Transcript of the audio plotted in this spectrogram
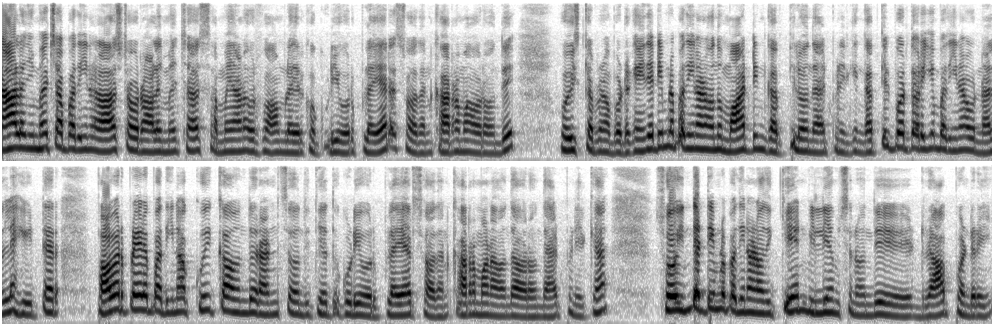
நாலஞ்சு மேட்சாக பார்த்தீங்கன்னா லாஸ்ட்டாக ஒரு நாலஞ்சு மேட்சாக செம்மையான ஒரு ஃபார்மில் இருக்கக்கூடிய ஒரு பிளேயர் ஸோ அதன் காரணமாக அவரை வந்து வைஸ் கேப்டனாக போட்டிருக்கேன். இந்த டீமில் பார்த்தீங்கன்னா நான் வந்து மார்டின் கப்தில் வந்து ஆட் பண்ணியிருக்கேன். கப்தில் பொறுத்த வரைக்கும் பார்த்தீங்கன்னா ஒரு நல்ல ஹிட்டர் பவர் பிளேயர் பார்த்தீங்கன்னா குயிக்காக வந்து ரன்ஸை வந்து தேர்த்தக்கூடிய ஒரு பிளேயர் ஸோ அதன் காரணமாக நான் வந்து அவரை வந்து ஆட் பண்ணியிருக்கேன். ஸோ இந்த டீமில் பார்த்தீங்கன்னா நான் வந்து கேன் வில்லியம்சன் வந்து ட்ராப் பண்ணுறேன்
